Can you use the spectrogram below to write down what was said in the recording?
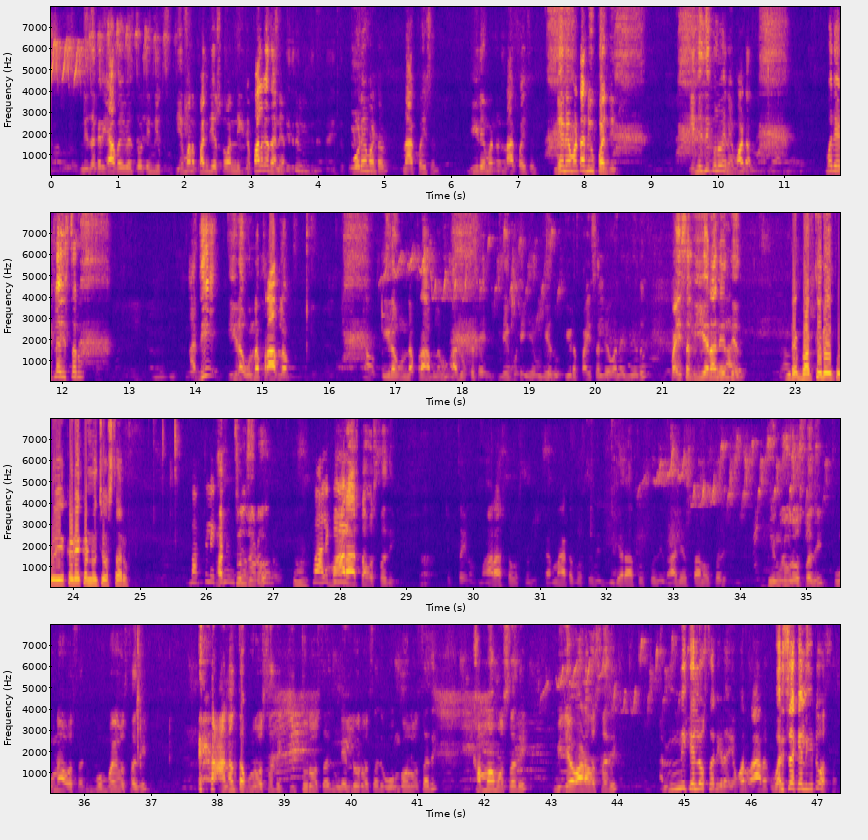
నీ దగ్గర యాభై వేలతో నీకు ఏమైనా పని చేసుకోవాలని నీకు చెప్పాలి కదా నేను? ఓడేమంటాడు నాకు పైసలు. ఈడేమంటాడు నాకు పైసలు. నేనేమంటా? నువ్వు పని చేయి. ఎన్ని దిక్కులు అయినాయి మాటలు? మరి ఎట్లా ఇస్తారు అది ఈడ ఉన్న ప్రాబ్లం. ఈడ ఉన్న ప్రాబ్లం అది ఒక్కటే. లేకుంటే ఏం లేదు. ఈడ పైసలు లేవు అనేది లేదు. పైసలు ఇయ్యరు అనేది లేదు. అంటే భక్తులు ఇప్పుడు ఎక్కడెక్కడి నుంచి వస్తారు? భక్తులు ఎక్కడి నుంచి భక్తులు చూడు. వాళ్ళకి మహారాష్ట్ర వస్తుంది. చెప్తాను మహారాష్ట్ర వస్తుంది కర్ణాటక వస్తుంది గుజరాత్ వస్తుంది రాజస్థాన్ వస్తుంది బెంగళూరు వస్తుంది పూనా వస్తుంది బొంబాయి వస్తుంది అనంతపూర్ వస్తుంది చిత్తూరు వస్తుంది నెల్లూరు వస్తుంది ఒంగోలు వస్తుంది ఖమ్మం వస్తుంది విజయవాడ వస్తుంది. అన్నికెళ్ళి వస్తారు ఇక్కడ. ఎవరు రారు. వరుసకెళ్ళి ఇటు వస్తారు.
